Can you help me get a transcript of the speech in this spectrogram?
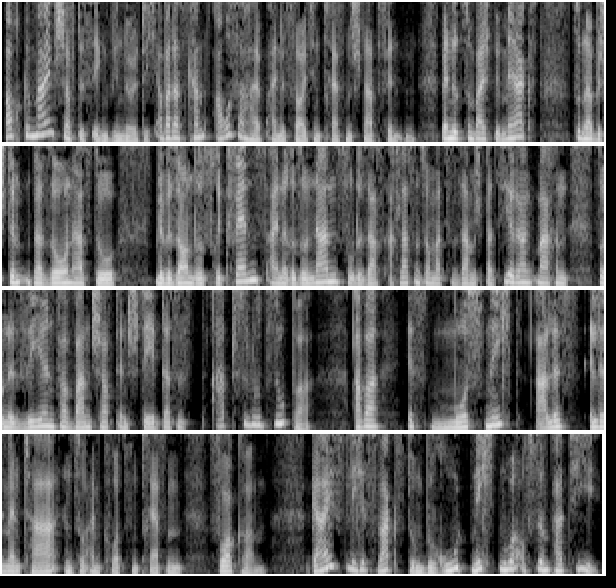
Auch Gemeinschaft ist irgendwie nötig, aber das kann außerhalb eines solchen Treffens stattfinden. Wenn du zum Beispiel merkst, zu einer bestimmten Person hast du eine besondere Frequenz, eine Resonanz, wo du sagst, ach, lass uns doch mal zusammen Spaziergang machen, so eine Seelenverwandtschaft entsteht, das ist absolut super. Aber es muss nicht alles elementar in so einem kurzen Treffen vorkommen. Geistliches Wachstum beruht nicht nur auf Sympathie.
